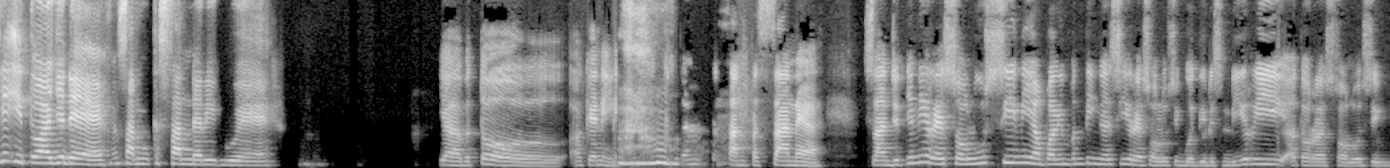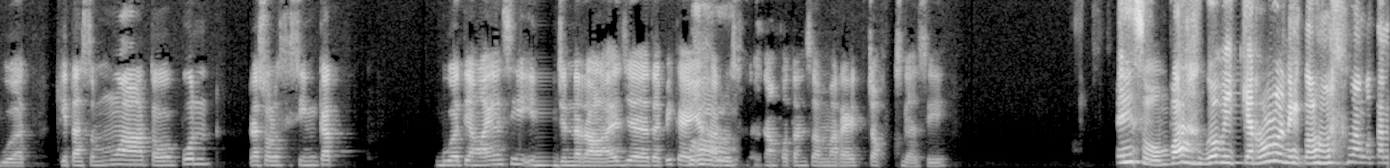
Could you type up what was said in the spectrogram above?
Oke itu aja deh pesan-kesan dari gue. Ya, betul. Oke nih, pesan-pesan ya. Selanjutnya nih resolusi nih yang paling penting gak sih? Resolusi buat diri sendiri atau resolusi buat kita semua ataupun resolusi singkat buat yang lain sih in general aja, tapi kayaknya Hmm. harus bersangkutan sama Recox gak sih? Eh sumpah gue mikir dulu nih kalau masalah angkutan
